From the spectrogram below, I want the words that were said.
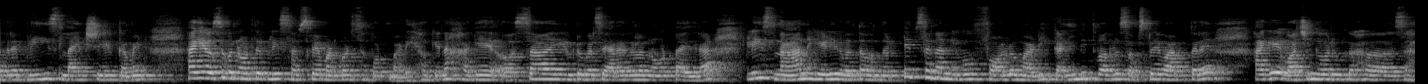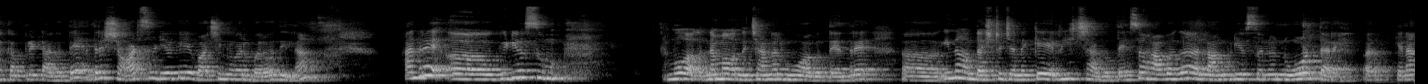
ಆದರೆ ಪ್ಲೀಸ್ ಲೈಕ್ ಶೇರ್ ಕಮೆಂಟ್ ಹಾಗೆ ಹೊಸಬರು ನೋಡ್ತಾರೆ ಪ್ಲೀಸ್ ಸಬ್ಸ್ಕ್ರೈಬ್ ಮಾಡ್ಕೊಂಡು ಸಪೋರ್ಟ್ ಮಾಡಿ. ಓಕೆನಾ ಹಾಗೆ ಹೊಸ ಯೂಟ್ಯೂಬರ್ಸ್ ಯಾರ್ಯಾರೆಲ್ಲ ನೋಡ್ತಾ ಇದ್ದೀರಾ ಪ್ಲೀಸ್ ನಾನು ಹೇಳಿರುವಂಥ ಒಂದು ಟಿಪ್ಸನ್ನು ನೀವು ಫಾಲೋ ಮಾಡಿ. ಖಂಡಿತವಾಗ್ಲೂ ಸಬ್ಸ್ಕ್ರೈಬ್ ಆಗ್ತಾರೆ. ಹಾಗೆ ವಾಚಿಂಗ್ ಅವರು ಸಹ ಕಂಪ್ಲೀಟ್ ಆಗುತ್ತೆ. ಅಂದರೆ ಶಾರ್ಟ್ಸ್ ವಿಡಿಯೋಗೆ ವಾಚಿಂಗ್ ಅವರ್ ಬರೋದಿಲ್ಲ. ಅಂದರೆ ವಿಡಿಯೋಸು ಮೂವ್ ಆಗ ನಮ್ಮ ಒಂದು ಚಾನಲ್ ಮೂವ್ ಆಗುತ್ತೆ ಅಂದರೆ ಇನ್ನೂ ಒಂದಷ್ಟು ಜನಕ್ಕೆ ರೀಚ್ ಆಗುತ್ತೆ. ಸೊ ಆವಾಗ ಲಾಂಗ್ ವಿಡಿಯೋಸನ್ನು ನೋಡ್ತಾರೆ, ಓಕೆನಾ?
